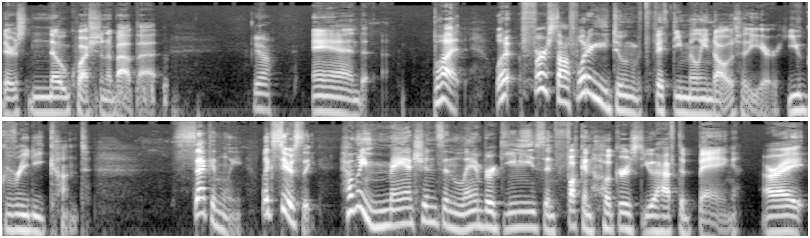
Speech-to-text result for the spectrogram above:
There's no question about that. Yeah. And but what first off, what are you doing with 50 million dollars a year? You greedy cunt. Secondly, like seriously, how many mansions and Lamborghinis and fucking hookers do you have to bang? All right?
